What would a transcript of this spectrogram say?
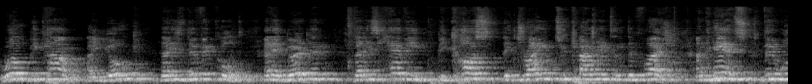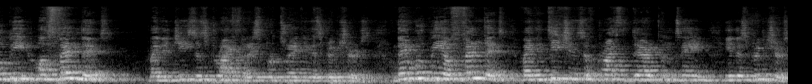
will become a yoke that is difficult and a burden that is heavy because they try to carry it in the flesh, and hence they will be offended by the Jesus Christ that is portrayed in the scriptures. They will be offended by the teachings of Christ that are contained in the scriptures.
